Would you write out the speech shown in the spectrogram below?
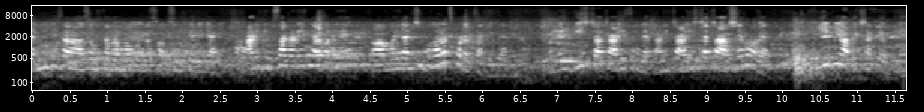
यांनी ही संस्था ब्रह्मवंत सुरू केलेली आहे. आणि दिवसागणिक यामध्ये महिलांची भरच पडत चाललेली आहे. म्हणजे वीसच्या चाळीस झाल्यात आणि चाळीसच्या चारशे व्हाव्यात. ही मी अपेक्षा ठेवते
